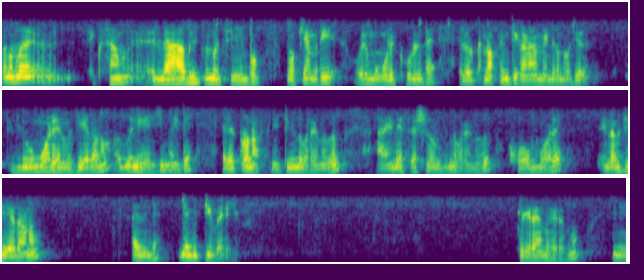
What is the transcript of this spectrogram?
അത് നമ്മൾ എക്സാം ലാബിൽ നമ്മൾ ചെയ്യുമ്പോൾ നോക്കിയാൽ മതി. ഒരു മോളിക്കൂളിന്റെ ഇലക്ട്രോൺ അഫിനിറ്റി കാണാൻ വേണ്ടി നമ്മൾ ലൂമോയുടെ എനർജി ഏതാണോ അത് തന്നെയായിരിക്കും അതിന്റെ ഇലക്ട്രോൺ അഫിനിറ്റി എന്ന് പറയുന്നത്. അയനൈസേഷൻ എനർജി എന്ന് പറയുന്നത് ഹോമോയുടെ എനർജി ഏതാണോ അതിന്റെ നെഗറ്റീവ് ആയിരിക്കും. ക്ലിയർ ആയെന്ന് കരുതുന്നു. ഇനി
